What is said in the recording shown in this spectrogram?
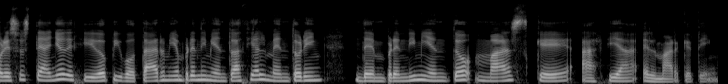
Por eso este año he decidido pivotar mi emprendimiento hacia el mentoring de emprendimiento más que hacia el marketing.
